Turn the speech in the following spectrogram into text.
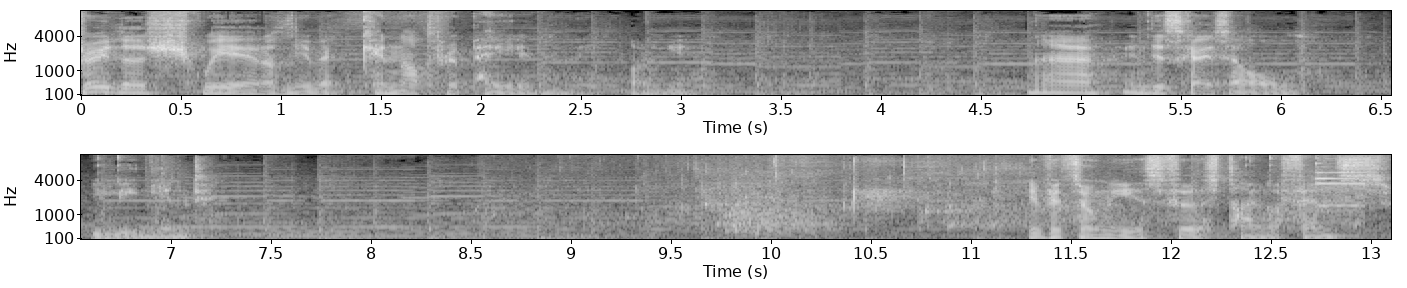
The trader Schwer of Lübeck cannot repay it for you. Uh, in this case I'll be lenient. If it's only his first time offense.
